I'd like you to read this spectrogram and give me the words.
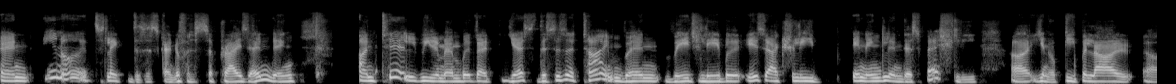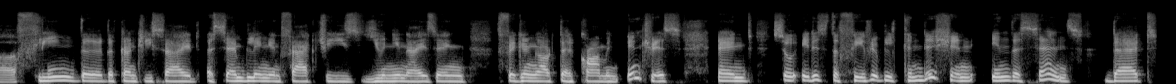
And, you know, it's like this is kind of a surprise ending until we remember that, yes, this is a time when wage labor is actually in England, especially, uh, you know, people are uh, fleeing the, the countryside, assembling in factories, unionizing, figuring out their common interests. And so it is the favorable condition in the sense that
